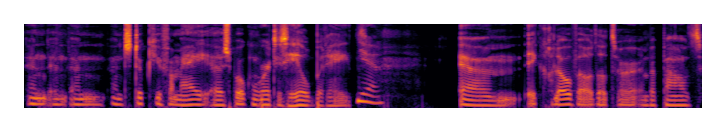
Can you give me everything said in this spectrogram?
een, een, een, een stukje van mij. Uh, spoken word is heel breed. Ja. Um, ik geloof wel dat er een bepaald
